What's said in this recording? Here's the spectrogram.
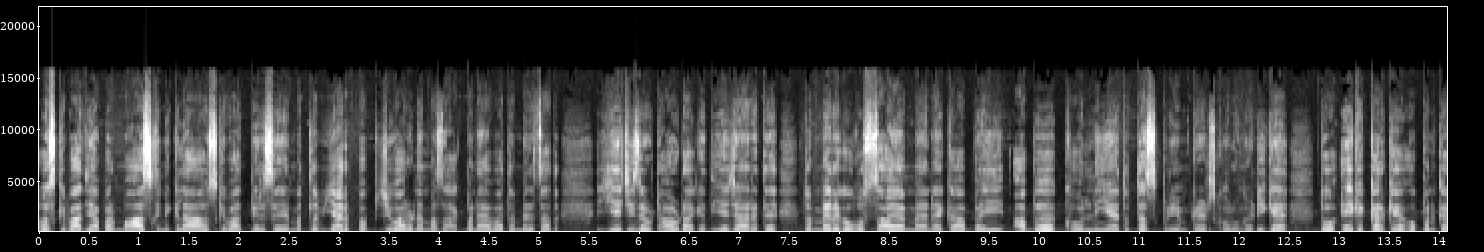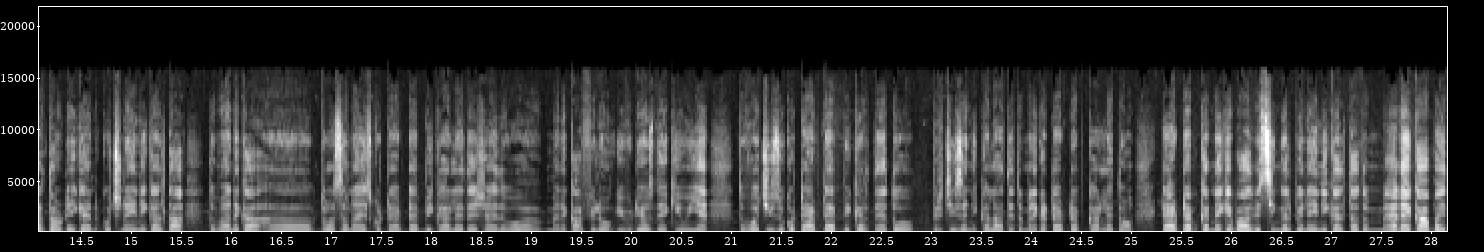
उसके बाद यहाँ पर मास्क निकला, उसके बाद फिर से मतलब यार पबजी वालों ने मज़ाक बनाया हुआ था मेरे साथ। ये चीज़ें उठा उठा के दिए जा रहे थे। तो मेरे को गुस्सा आया, मैंने कहा, भाई, अब खोलनी है तो दस प्रीमियम क्रेडिट्स खोलूँगा, ठीक है? तो एक एक करके ओपन करता हूँ, ठीक है? कुछ नहीं निकलता। तो मैंने कहा थोड़ा सा ना इसको टैप टैप भी कर लेते हैं। शायद वो, मैंने काफ़ी लोगों की वीडियोस देखी हुई हैं तो वो चीज़ों को टैप टैप भी करते हैं तो फिर चीज़ें निकल आती हैं तो मैंने कहा टैप टैप कर लेता हूँ। टैप टैप करने के बाद भी सिंगल पे नहीं निकलता तो मैंने कहा, भाई,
